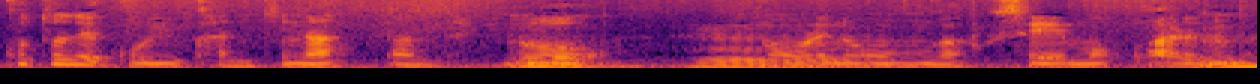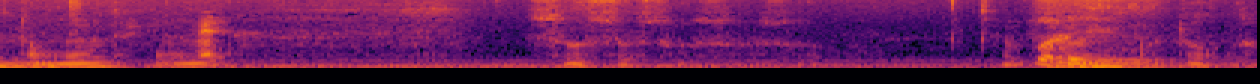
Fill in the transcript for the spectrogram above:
ことでこういう感じになったんだけど、うん。まあ、俺の音楽性もあるんだと思うんだけどね、そうそうそうそうやっぱりそう。そういうことを考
